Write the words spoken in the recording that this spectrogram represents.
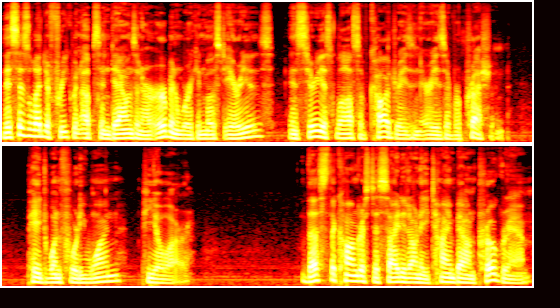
This has led to frequent ups and downs in our urban work in most areas and serious loss of cadres in areas of repression. Page 141, POR. Thus, the Congress decided on a time bound program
